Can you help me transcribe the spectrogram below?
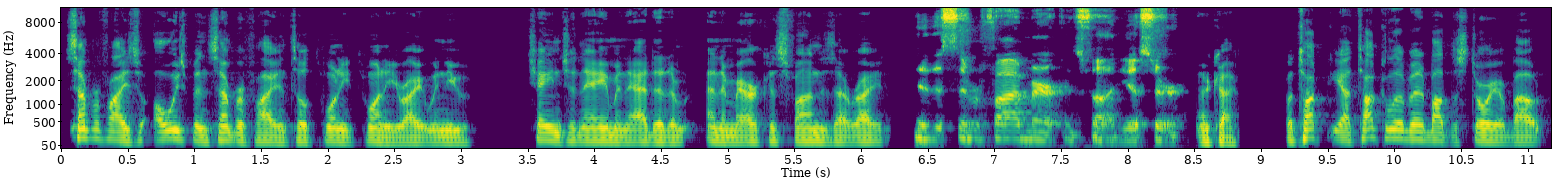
Semper Fi has always been Semper Fi until 2020, right? When you changed the name and added a, an America's Fund, is that right? Yeah, the Five Americans Fund. Yes, sir. Okay. But talk, yeah, talk a little bit about the story about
